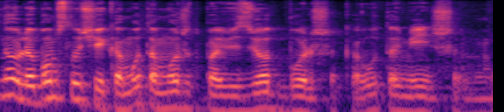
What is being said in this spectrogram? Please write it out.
Ну, в любом случае, кому-то, может, повезет больше, кому-то меньше. Ну,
